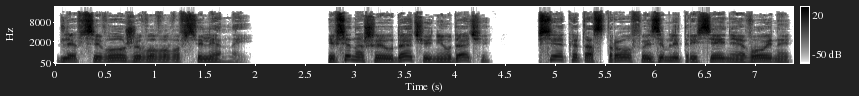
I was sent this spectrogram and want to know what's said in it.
для всего живого во Вселенной. И все наши удачи и неудачи, все катастрофы, землетрясения, войны,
